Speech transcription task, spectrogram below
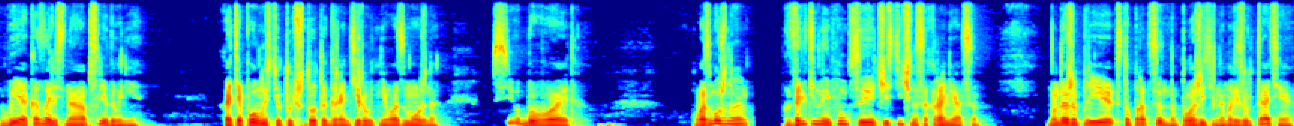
вы и оказались на обследовании. Хотя полностью тут что-то гарантировать невозможно. Все бывает. Возможно, зрительные функции частично сохранятся. Но даже при стопроцентном положительном результате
